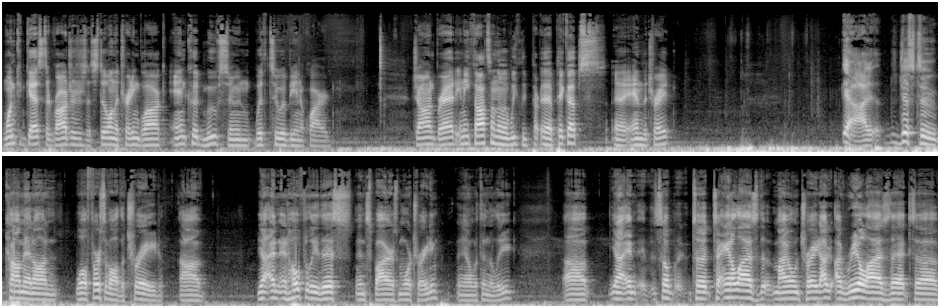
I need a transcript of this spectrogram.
One could guess that Rodgers is still on the trading block and could move soon with Tua being acquired. John, Brad, any thoughts on the weekly uh, pickups uh, and the trade? Yeah, I, just to comment on, well, first of all, the trade. Uh, yeah, and, and hopefully this inspires more trading, you know, within the league. Uh, yeah, and so to, to analyze the, my own trade, I, I realized that uh,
